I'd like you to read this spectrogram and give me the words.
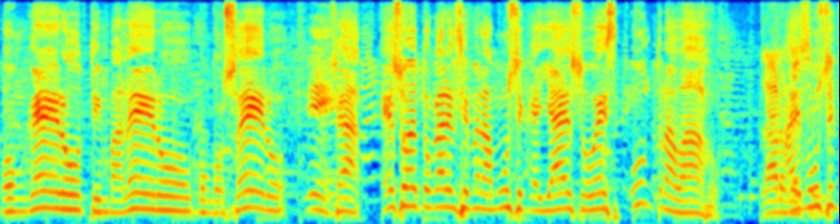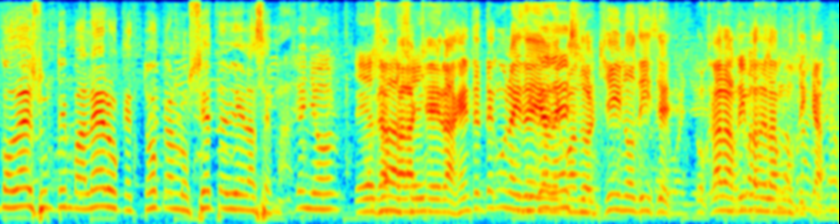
conguero, timbalero, bongocero. O sea, eso de tocar encima de la música, ya eso es un trabajo. Claro Hay sí. músicos de eso, un timbalero que tocan los siete días de la semana. Señor. O sea, para que la gente tenga una idea de cuando el chino dice tocar arriba de la música.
